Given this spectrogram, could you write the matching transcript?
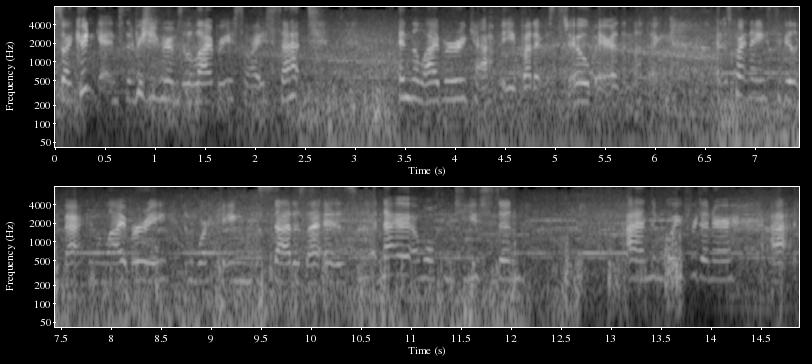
So I couldn't get into the reading rooms of the library, so I sat in the library cafe, but it was still better than nothing. It was quite nice to be like back in the library and working, as sad as that is. Now I'm walking to Euston and I'm going for dinner at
